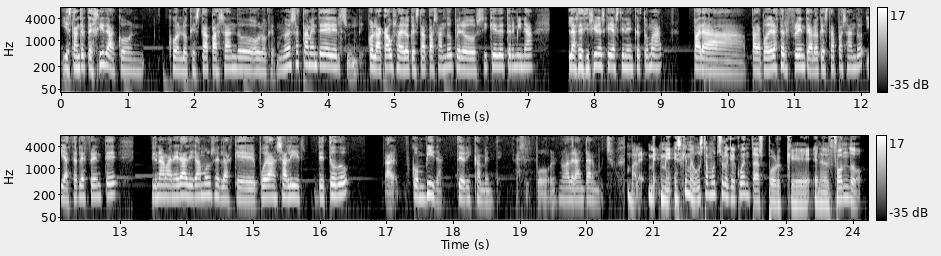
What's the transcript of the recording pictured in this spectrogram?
y está entretejida con, con lo que está pasando o lo que no exactamente con la causa de lo que está pasando, pero sí que determina las decisiones que ellas tienen que tomar para, para poder hacer frente a lo que está pasando y hacerle frente de una manera, digamos, en la que puedan salir de todo con vida, teóricamente. Así, por no adelantar mucho. Vale, me- es que me gusta mucho lo que cuentas porque en el fondo,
